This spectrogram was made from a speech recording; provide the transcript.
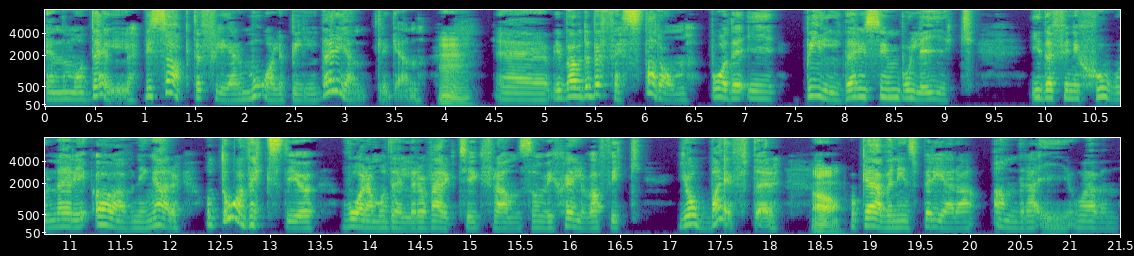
en modell. Vi sökte fler målbilder egentligen. Mm. Eh, vi behövde befästa dem, både i bilder, i symbolik, i definitioner, i övningar. Och då växte ju våra modeller och verktyg fram som vi själva fick jobba efter. Ja, Och även inspirera andra i och även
